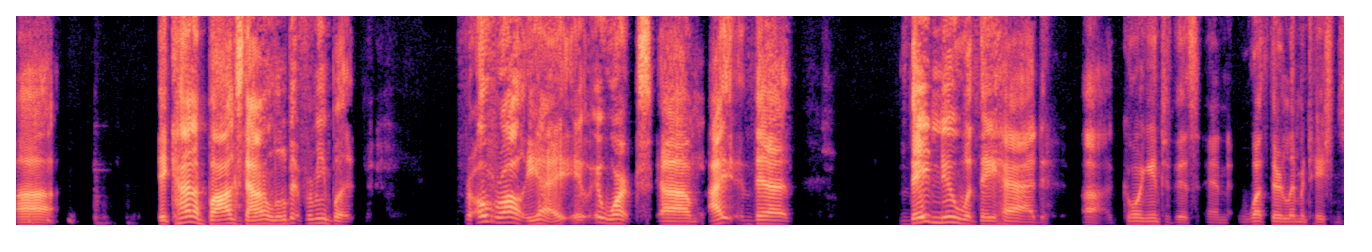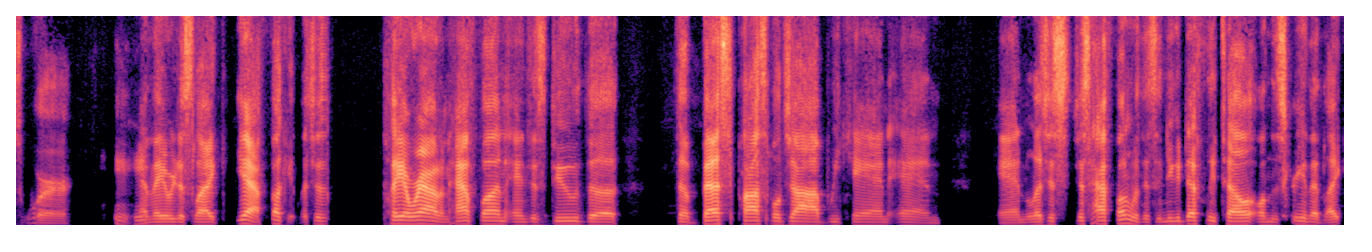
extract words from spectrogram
Uh, it kind of bogs down a little bit for me, but for overall, yeah, it, it works. Um, I the they knew what they had uh, going into this and what their limitations were Mhm. and they were just like, "Yeah, fuck it, let's just play around and have fun and just do the the best possible job we can and and let's just just have fun with this." And you could definitely tell on the screen that like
